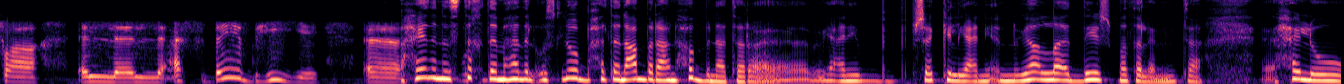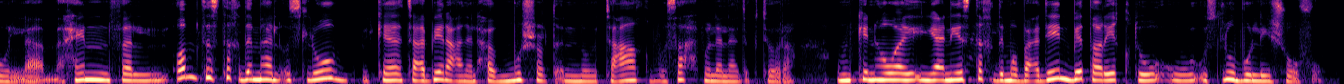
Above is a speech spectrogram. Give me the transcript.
فالأسباب هي آه، أحيانا نستخدم هذا الأسلوب حتى نعبر عن حبنا ترى يعني بشكل يعني أنه يا الله قديش مثلا أنت حلو ولا أحيانا فالأم تستخدم هذا الأسلوب كتعبير عن الحب مو شرط أنه تعاقبه صح ولا لا دكتورة. ممكن هو يعني يستخدمه بعدين بطريقته وأسلوبه اللي يشوفه.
